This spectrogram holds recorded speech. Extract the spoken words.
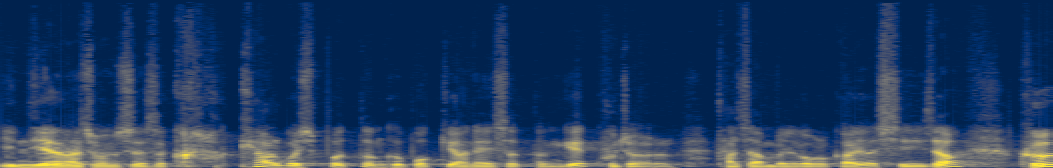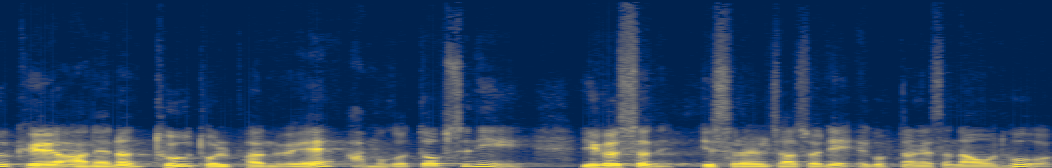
인디아나 존스에서 그렇게 알고 싶었던 그 복귀 안에 있었던 게 구절. 다시 한번 읽어 볼까요? 시작. 그 궤 안에는 두 돌판 외에 아무것도 없으니 이것은 이스라엘 자손이 애굽 땅에서 나온 후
